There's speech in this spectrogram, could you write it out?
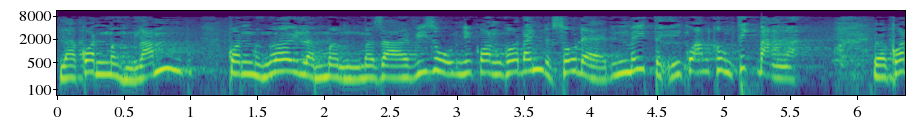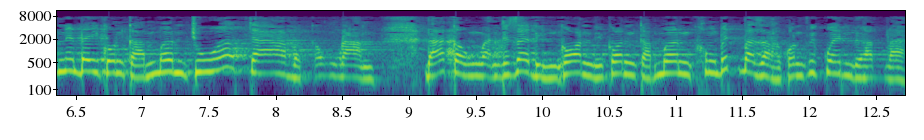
là con mừng lắm. Con mừng ơi là mừng mà giờ ví dụ như con có đánh được số đề đến mấy tỷ, con không thích bằng ạ và con lên đây con cảm ơn Chúa, cha và cộng đoàn đã cầu nguyện cho gia đình con thì con cảm ơn. Không biết bao giờ con mới quên được là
